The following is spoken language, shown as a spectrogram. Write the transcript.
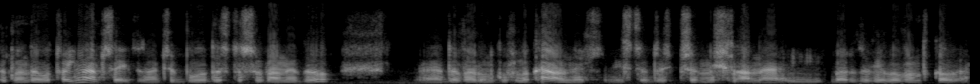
wyglądało to inaczej, to znaczy było dostosowane do do warunków lokalnych. Jest to dość przemyślane i bardzo wielowątkowe.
